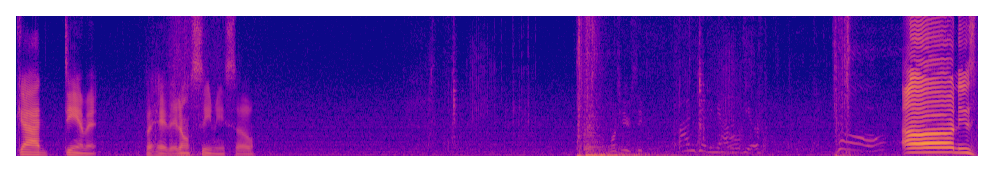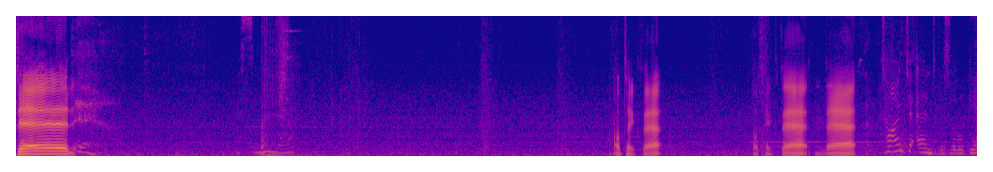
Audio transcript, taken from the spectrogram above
God damn it. But hey, they don't see me, so. What do you think? I'm getting out of here. Oh, and he's dead. Is someone there? I'll take that. I'll take that and that. Time to end this little game.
